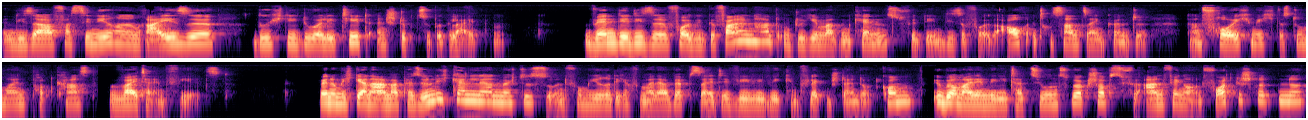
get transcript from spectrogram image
in dieser faszinierenden Reise durch die Dualität ein Stück zu begleiten. Wenn dir diese Folge gefallen hat und du jemanden kennst, für den diese Folge auch interessant sein könnte, dann freue ich mich, dass du meinen Podcast weiterempfehlst. Wenn du mich gerne einmal persönlich kennenlernen möchtest, so informiere dich auf meiner Webseite www.kimfleckenstein.com über meine Meditationsworkshops für Anfänger und Fortgeschrittene,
